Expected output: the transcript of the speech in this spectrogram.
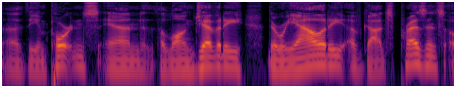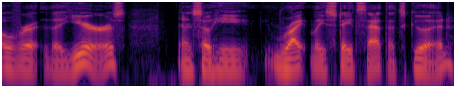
uh, the importance and the longevity, the reality of God's presence over the years. And so he rightly states that. That's good.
